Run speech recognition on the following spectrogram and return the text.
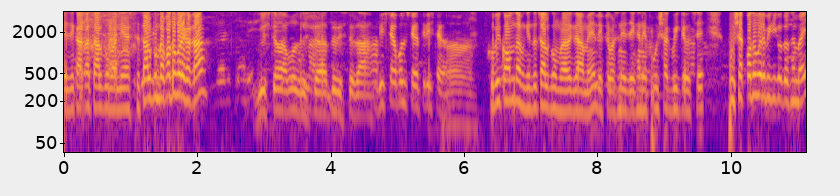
এই যে কাকা চাল কুমড়া নিয়ে আসছে। চাল কুমড়া কত করে কাকা? বিশ টাকা পঁচিশ টাকা তিরিশ টাকা। বিশ টাকা পঁচিশ টাকা তিরিশ টাকা। হ্যাঁ। খুবই কম দাম কিন্তু চাল কুমড়ার গ্রামে দেখতে পাচ্ছেন এই যে এখানে পুঁই শাক বিক্রি হচ্ছে। পুঁই শাক কত করে বিক্রি করতেছেন ভাই?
